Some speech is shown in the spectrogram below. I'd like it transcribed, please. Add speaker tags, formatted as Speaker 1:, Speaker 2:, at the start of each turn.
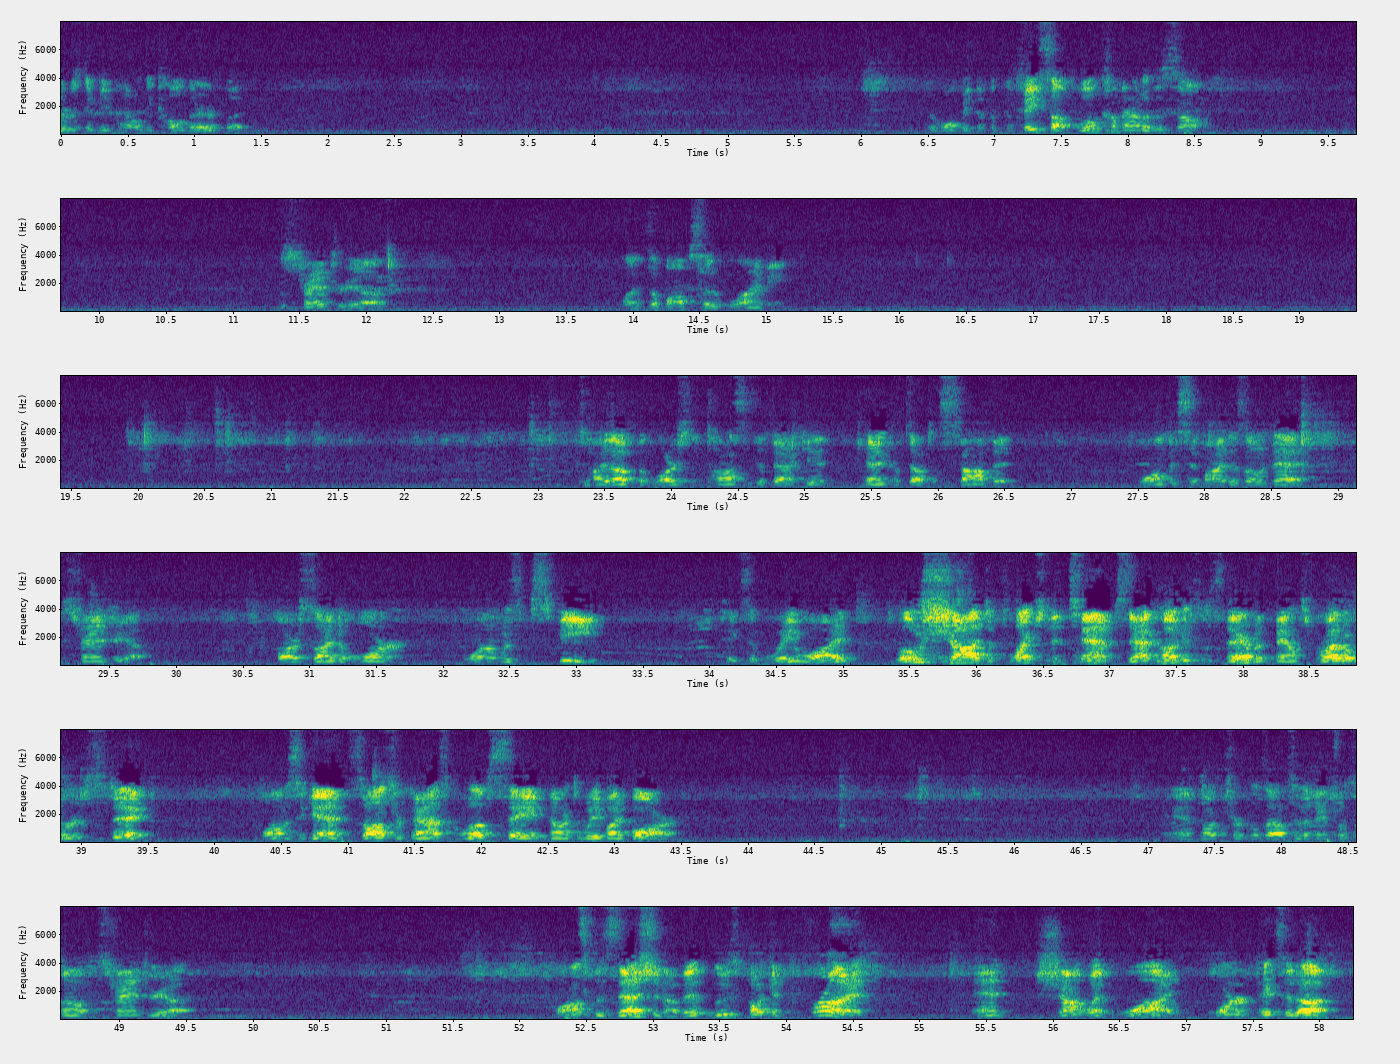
Speaker 1: there was going to be a penalty call there, but there won't be. But the face-off will come out of the zone. Lestrandria lines up opposite of Limey. Tied up, but Larson tosses it back in. Ken comes out to stop it. Wallace in behind his own net. Strandria. Far side to Warner. Warner with some speed. Takes it way wide. Low shot, deflection attempt. Zach Huggins was there, but bounced right over his stick. Wallace again. Saucer pass. Glove save. Knocked away by Barr. And puck trickles out to the neutral zone. Strandria lost possession of it, loose puck in front, and shot went wide. Warner picks it up.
